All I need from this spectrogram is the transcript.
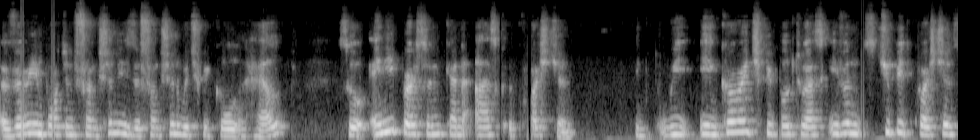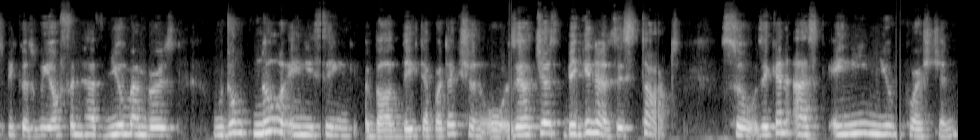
a very important function is the function which we call help. So any person can ask a question. we encourage people to ask even stupid questions because we often have new members who don't know anything about data protection or they're just beginners, they start. So they can ask any new question.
